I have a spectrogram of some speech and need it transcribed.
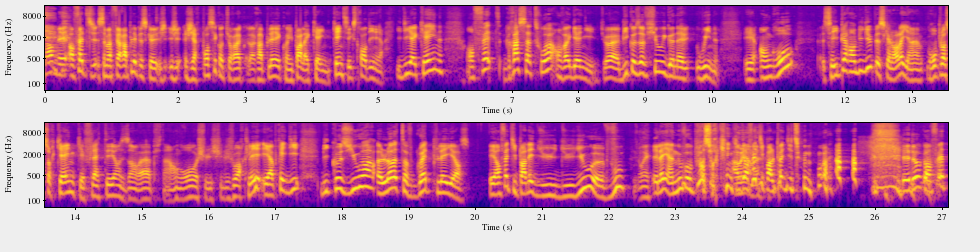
non, mais en fait, ça m'a fait rappeler parce que j'ai repensé quand tu ra- rappelais quand il parle à Kane. Kane, c'est extraordinaire. Il dit à Kane, en fait, grâce à toi, on va gagner. Tu vois, because of you, we're gonna win. Et en gros, c'est hyper ambigu parce qu'alors là, il y a un gros plan sur Kane qui est flatté en se disant, ouais, putain, en gros, je suis, je suis le joueur clé. Et après, il dit, because you are a lot of great players. Et en fait, il parlait du, du you, euh, vous. Ouais. Et là, il y a un nouveau plan sur qui Ah dit, ouais, en fait, ouais. il parle pas du tout de moi. Et donc, en fait,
